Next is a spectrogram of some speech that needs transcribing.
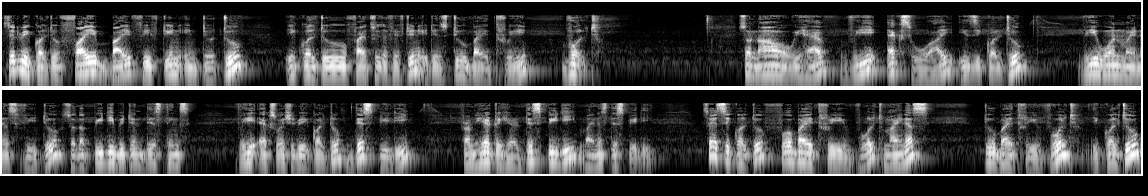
so it will be equal to 5 by 15 into 2 equal to 5 3 the 15 it is 2 by 3 volt. So now we have vxy is equal to v1 minus v2 so the pd between these things vxy should be equal to this pd from here to here this PD minus this PD so it's equal to 4 by 3 volt minus 2 by 3 volt equal to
